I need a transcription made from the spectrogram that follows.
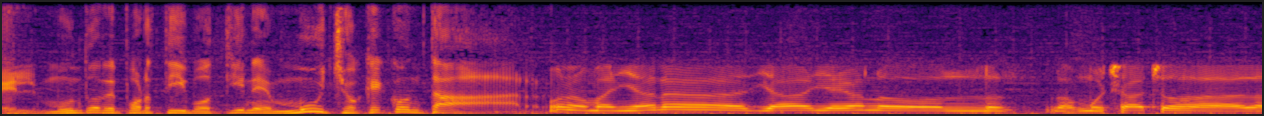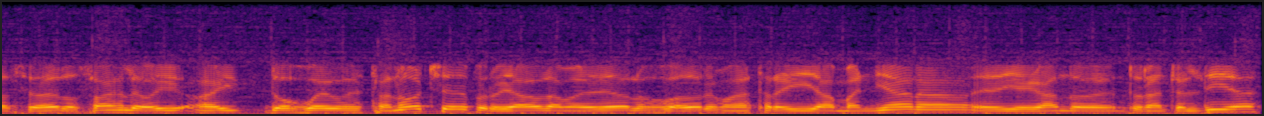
El mundo deportivo tiene mucho que contar. Bueno, mañana ya llegan los, los- los muchachos a la ciudad de Los Ángeles. Hoy hay dos juegos esta noche, pero ya la mayoría de los jugadores van a estar ahí ya mañana, eh, llegando durante el día.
